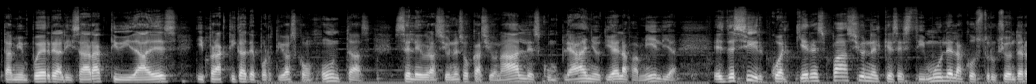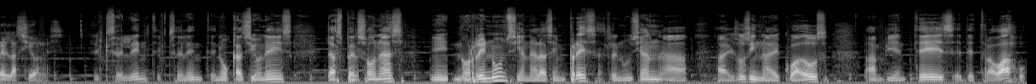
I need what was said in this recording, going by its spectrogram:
También puede realizar actividades y prácticas deportivas conjuntas, celebraciones ocasionales, cumpleaños, Día de la Familia. Es decir, cualquier espacio en el que se estimule la construcción de relaciones. Excelente, excelente. En ocasiones las personas eh, no renuncian a las empresas, renuncian a, a esos inadecuados ambientes de trabajo.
